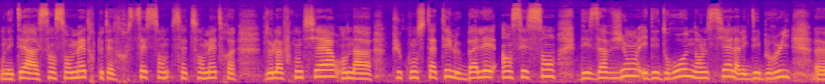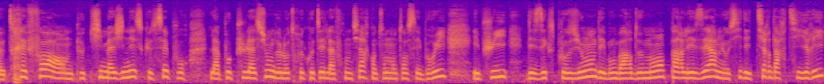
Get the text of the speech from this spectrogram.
On était à 500 mètres, peut-être 700 mètres de la frontière. On a pu constater le balai incessant des avions et des drones dans le ciel avec des bruits euh, euh, très fort. On ne peut qu'imaginer ce que c'est pour la population de l'autre côté de la frontière quand on entend ces bruits. Et puis des explosions, des bombardements par les airs, mais aussi des tirs d'artillerie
